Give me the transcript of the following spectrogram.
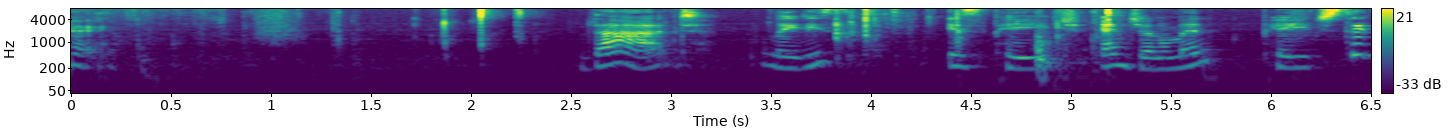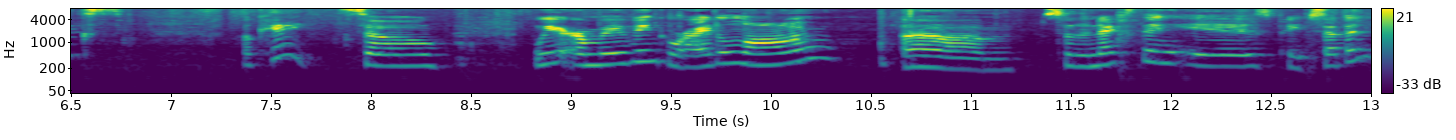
Okay. That, ladies, is page, and gentlemen, page six. Okay, so we are moving right along. Um, so the next thing is page seven.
